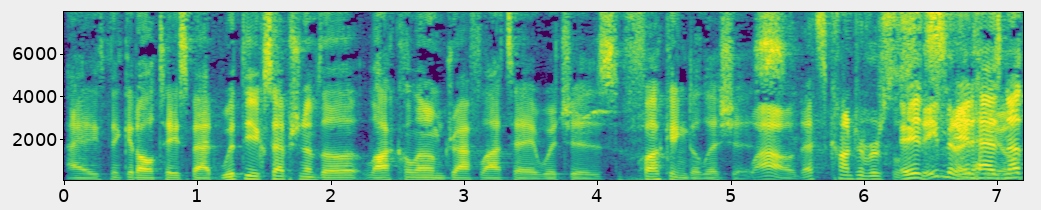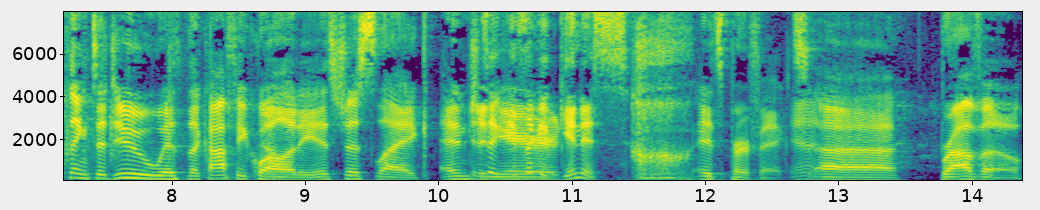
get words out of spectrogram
I think it all tastes bad, with the exception of the La Colombe Draft Latte, which is fucking delicious. Wow, that's controversial It's, statement. I it has feel. nothing to do with the coffee quality. It's just like It's like, engineered. it's like a Guinness. It's perfect. Yeah. Uh, bravo,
